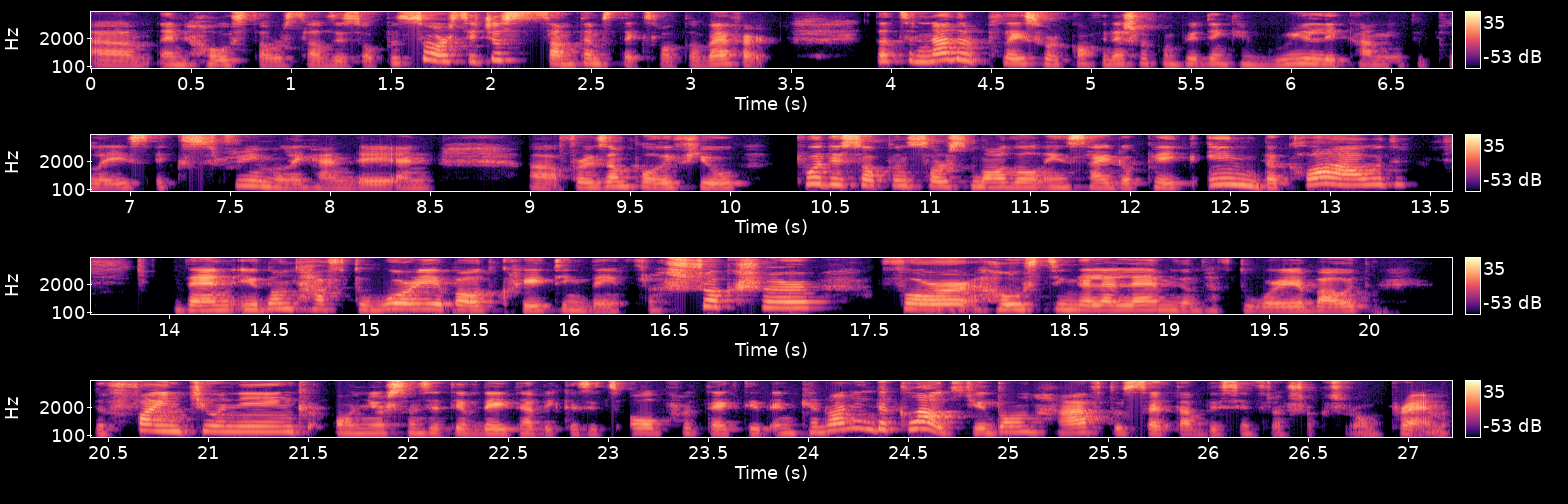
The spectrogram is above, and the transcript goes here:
um, and host ourselves is open source. It just sometimes takes a lot of effort. That's another place where confidential computing can really come into place, extremely handy. And uh, for example, if you put this open source model inside Opaque in the cloud, then you don't have to worry about creating the infrastructure for hosting LLM. You don't have to worry about the fine tuning on your sensitive data because it's all protected and can run in the clouds. You don't have to set up this infrastructure on prem.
